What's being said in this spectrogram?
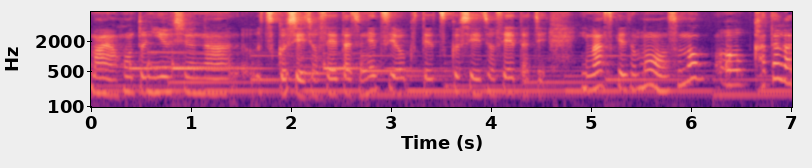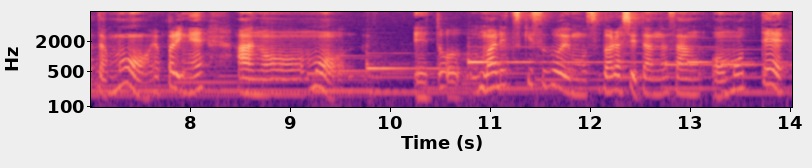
まあ、本当に優秀な美しい女性たちね強くて美しい女性たちいますけれどもその方々もやっぱりねあのもうえーと、生まれつきすごいもう素晴らしい旦那さんを持って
